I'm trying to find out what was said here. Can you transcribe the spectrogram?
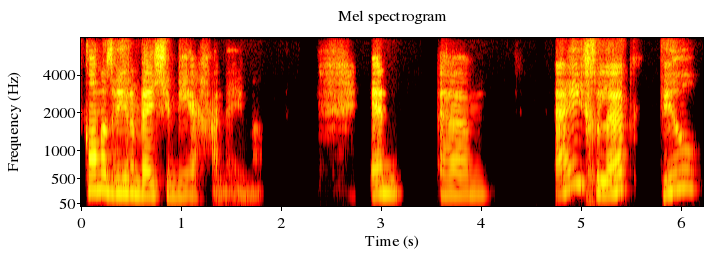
kan het weer een beetje meer gaan nemen. En ehm, eigenlijk wil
